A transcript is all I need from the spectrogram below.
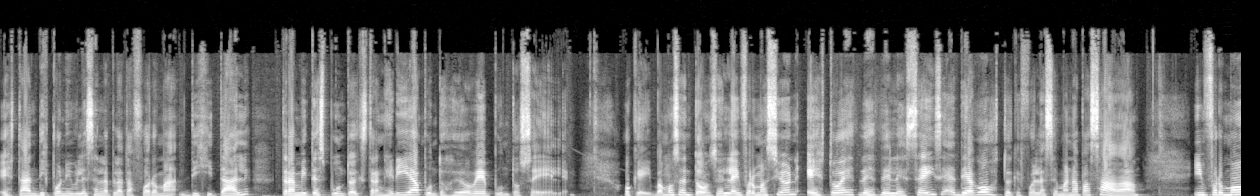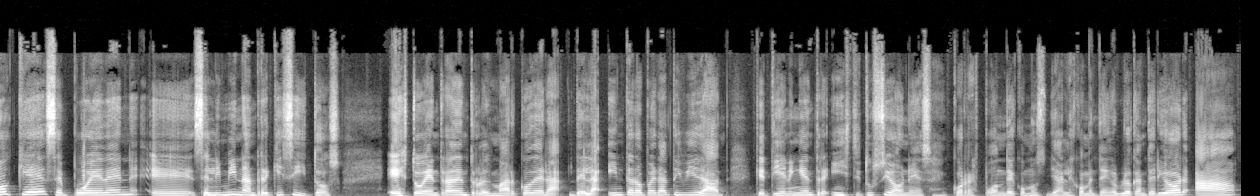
están disponibles en la plataforma digital trámites.extranjería.gov.cl. Ok, vamos entonces, la información, esto es desde el 6 de agosto, que fue la semana pasada, informó que se pueden, eh, se eliminan requisitos. Esto entra dentro del marco de la, de la, interoperatividad que tienen entre instituciones, corresponde, como ya les comenté en el bloque anterior, a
